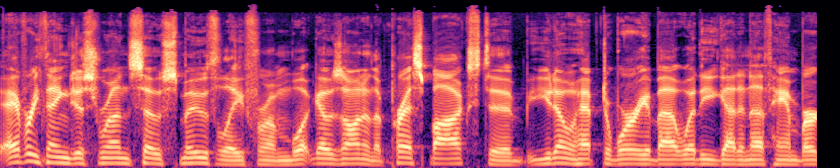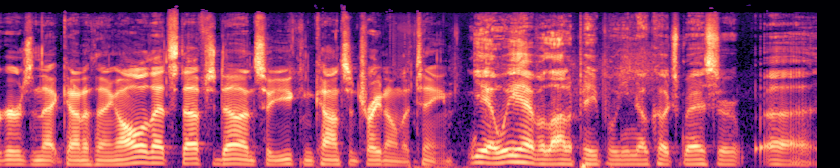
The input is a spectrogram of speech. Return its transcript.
everything just runs so smoothly from what goes on in the press box to you don't have to worry about whether you got enough hamburgers and that kind of thing. All of that stuff's done so you can concentrate on the team. Yeah, we have a lot of people. You know, Coach Messer, uh,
